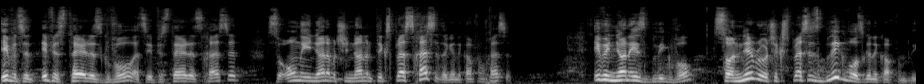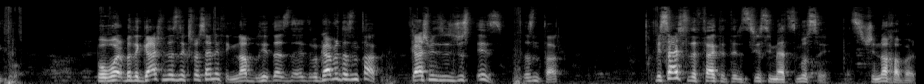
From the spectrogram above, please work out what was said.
If it's a, if it's tayar is gvul, let's say if it's tayar is chesed, so only in yonim but shinyanim to express chesed, they're going to come from chesed. Even yonim is bligvul, so nivra which expresses bligvul is going to come from bligvul. But what? But the Gashmi doesn't express anything. Not he does. The Gavra doesn't talk. Gashmi is just is doesn't talk. Besides the fact that it's Yusi Musi, it's Shinochavar,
